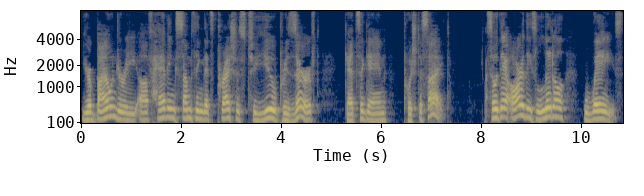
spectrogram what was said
your boundary of having something that's precious to you preserved gets again pushed aside. So there are these little ways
